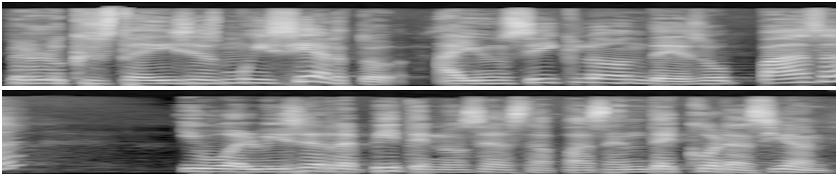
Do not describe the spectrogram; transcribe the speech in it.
pero lo que usted dice es muy cierto. Hay un ciclo donde eso pasa y vuelve y se repite, no sé, hasta pasa en decoración,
